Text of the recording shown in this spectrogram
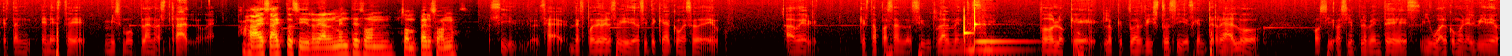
que están en este mismo plano astral, ¿no? Ajá, exacto, si realmente son, son personas. Sí, o sea, después de ver ese video sí te queda como eso de, a ver, ¿qué está pasando? Si realmente sí, todo lo que, lo que tú has visto, si es gente real o, o, si, o simplemente es igual como en el video,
